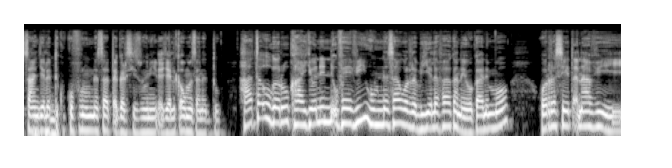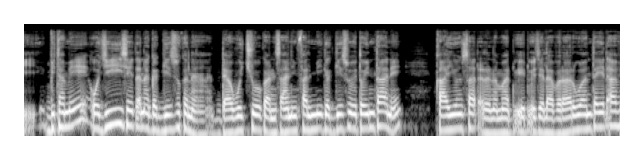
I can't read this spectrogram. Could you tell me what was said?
Isaan jalatti kukkufuun humna isaatti agarsiisuunidha jalqabuma sanattu. Haa ta'u garuu kaayyoon inni dhufee fi humna isaa warra biyya lafaa kana yookaan immoo warra seexanaa fi bitamee hojii seexanaa gaggeessu kana daawwachuu yookaan isaanii falmii gaggeessuu otoo hin taane kaayyoon isaa dhala namaa du'ee du'a jalaa baraaruu waan ta'eedhaaf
